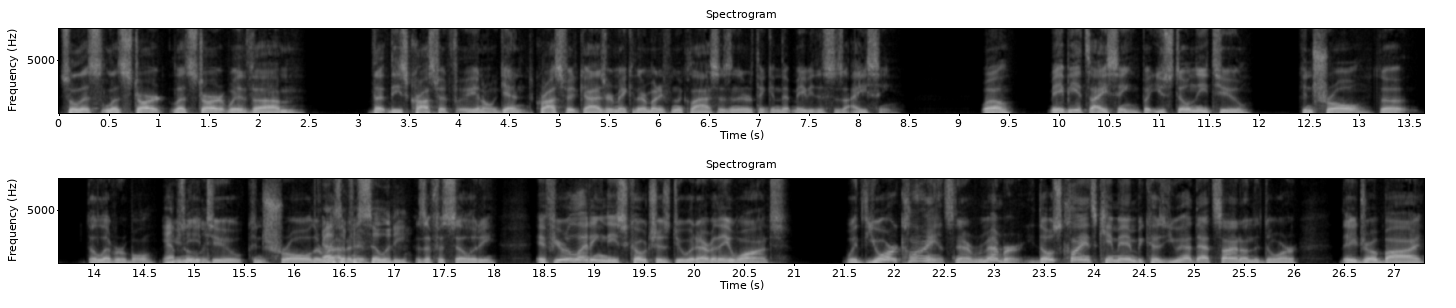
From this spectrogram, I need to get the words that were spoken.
So let's let's start let's start with um the, these CrossFit. You know, again, CrossFit guys are making their money from the classes, and they're thinking that maybe this is icing. Well, maybe it's icing, but you still need to control the deliverable. Yeah, you need to control the As a facility. as a facility. If you're letting these coaches do whatever they want with your clients, now remember, those clients came in because you had that sign on the door. They drove by,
